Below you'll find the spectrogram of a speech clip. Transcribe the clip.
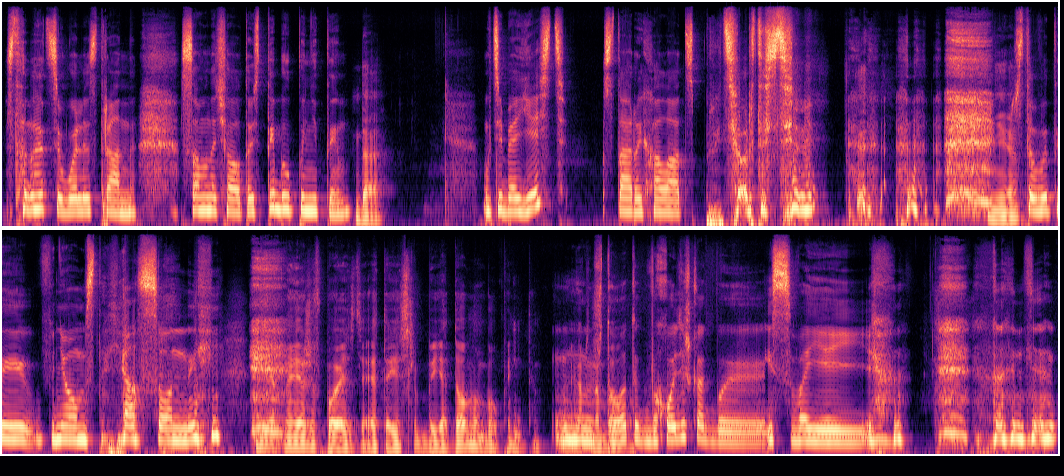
становится все более странно. С самого начала, то есть ты был понятым. Да. У тебя есть старый халат с протертостями, Нет. чтобы ты в нем стоял сонный? Нет, но я же в поезде. Это если бы я дома был понятым. Ну что, ты выходишь как бы из своей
